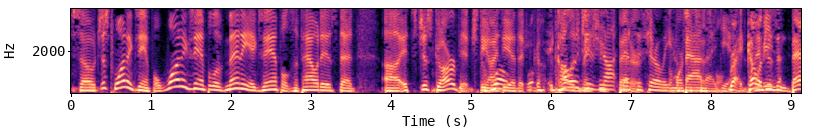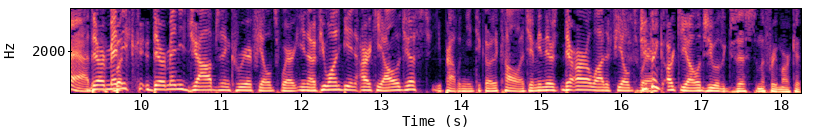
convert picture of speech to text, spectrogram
so, just one example, one example of many examples of how it is that uh, it's just garbage. The Well, idea that well, college college makes is you not better, necessarily more a bad successful. idea. Right, college I mean, isn't bad. There are many but- there are many jobs and career fields where you know if you want to be an archaeologist, you probably need to go to college. I mean, there's there are a lot of fields do where you think archaeology would exist in the free market?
